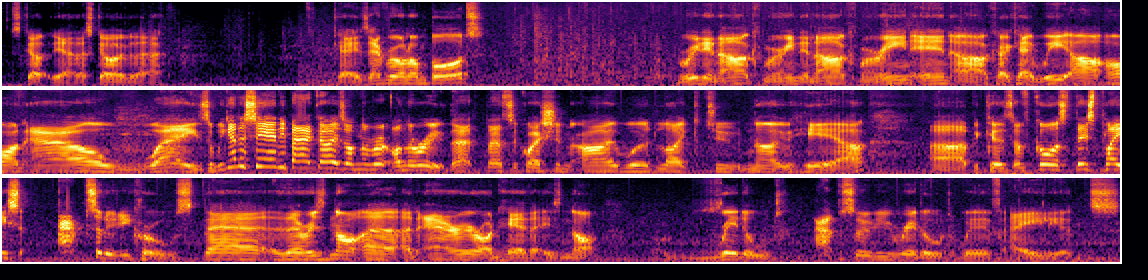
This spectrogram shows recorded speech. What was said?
Let's go. Yeah, let's go over there. Okay, is everyone on board? Marine in arc, marine in arc, marine in arc. Okay, we are on our way. So, we going to see any bad guys on the on the route? That that's a question I would like to know here, uh, because of course this place absolutely crawls. There there is not a, an area on here that is not riddled, absolutely riddled with aliens.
